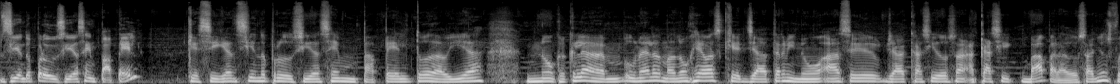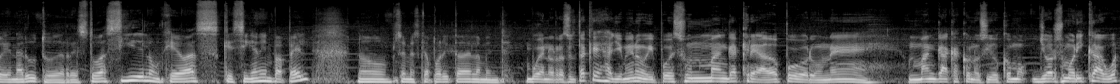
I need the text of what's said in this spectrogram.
siendo producidas en papel? Que sigan siendo producidas en papel todavía. No, creo que la, una de las más longevas que ya terminó hace ya casi dos años, casi va para dos años, fue Naruto. De resto, así de longevas que sigan en papel, no se me escapó ahorita de la mente. Bueno, resulta que Hajime no Ippo es un manga creado por un, eh, un mangaka conocido como George Morikawa.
